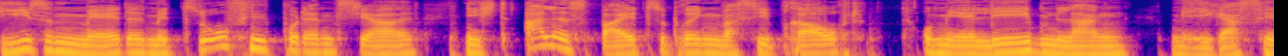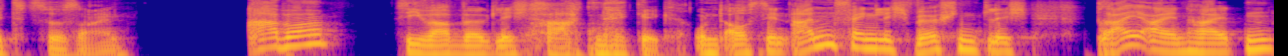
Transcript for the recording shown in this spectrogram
diesem Mädel mit so viel Potenzial nicht alles beizubringen, was sie braucht, um ihr Leben lang mega fit zu sein. Aber sie war wirklich hartnäckig und aus den anfänglich wöchentlich drei Einheiten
